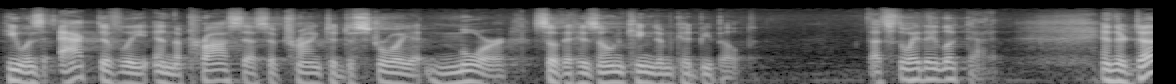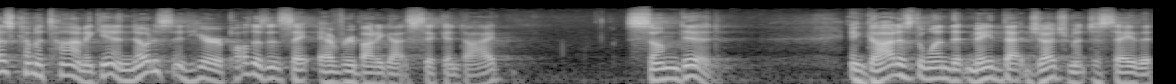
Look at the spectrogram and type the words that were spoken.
he was actively in the process of trying to destroy it more so that his own kingdom could be built. That's the way they looked at it. And there does come a time, again, notice in here, Paul doesn't say everybody got sick and died. Some did. And God is the one that made that judgment to say that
